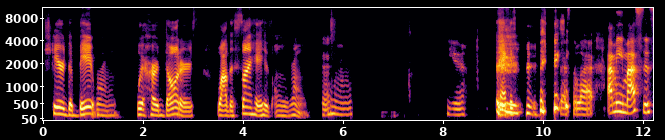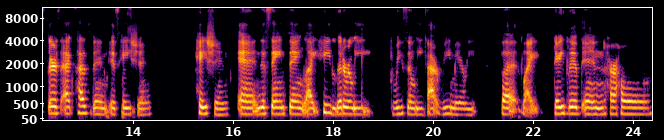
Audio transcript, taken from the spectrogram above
shared the bedroom with her daughters while the son had his own room. Mhm. Yeah, that's a lot. I mean, my sister's ex-husband is Haitian, Haitian, and the same thing. Like he literally recently got remarried, but like they lived in her home.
